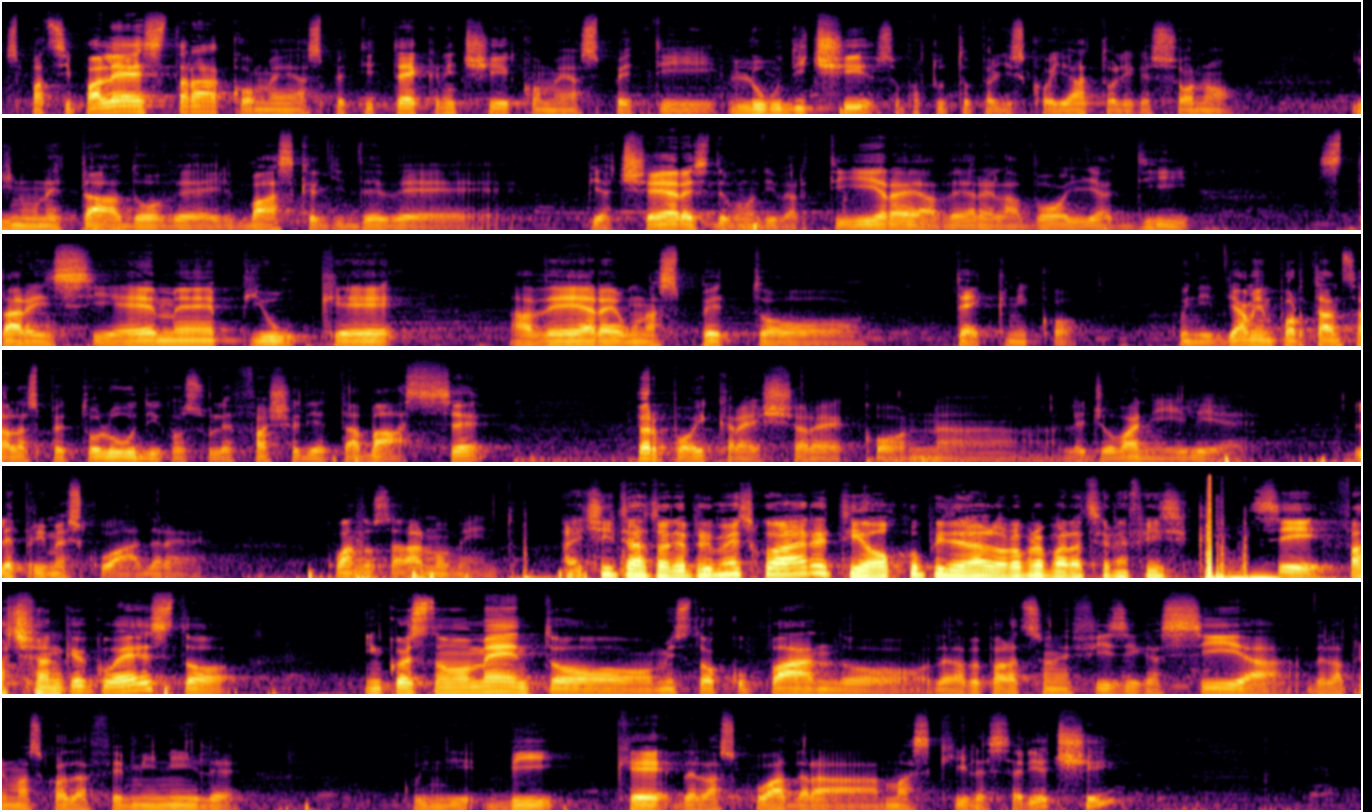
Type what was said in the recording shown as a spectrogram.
spazi palestra, come aspetti tecnici, come aspetti ludici, soprattutto per gli scoiattoli che sono in un'età dove il basket gli deve piacere, si devono divertire, avere la voglia di stare insieme più che avere un aspetto tecnico. Quindi diamo importanza all'aspetto ludico sulle fasce di età basse per poi crescere con eh, le giovanili e le prime squadre quando sarà il momento. Hai citato le prime squadre, ti occupi della loro preparazione fisica? Sì, faccio anche questo. In questo momento mi sto occupando della preparazione fisica sia della prima squadra femminile, quindi B, che della squadra maschile Serie C.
